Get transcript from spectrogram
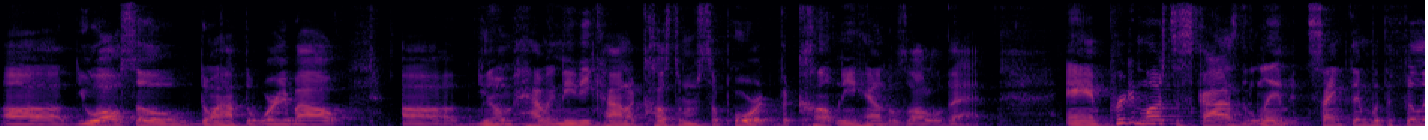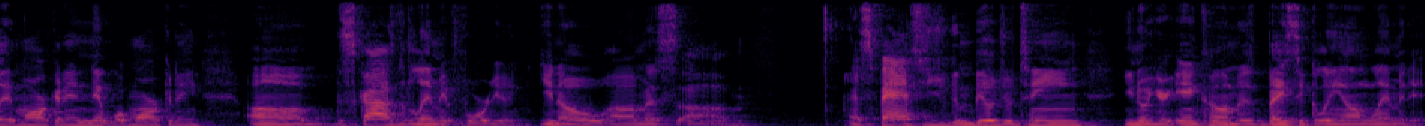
Uh, you also don't have to worry about uh, you know having any kind of customer support. The company handles all of that. And pretty much the sky's the limit. Same thing with affiliate marketing, network marketing. Um, the sky's the limit for you. You know, um, as um, as fast as you can build your team, you know, your income is basically unlimited.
